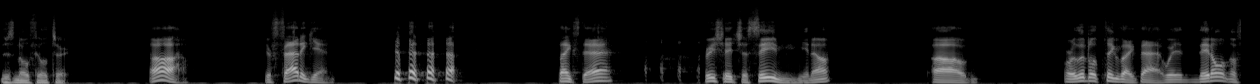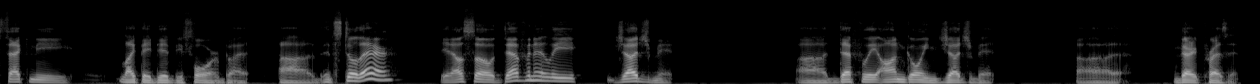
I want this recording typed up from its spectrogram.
"There's no filter." Ah, you're fat again. Thanks, Dad. Appreciate you seeing me. You know, um, or little things like that. They don't affect me like they did before, but uh, it's still there. You know, so definitely judgment. Uh, definitely ongoing judgment. Uh, very present.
